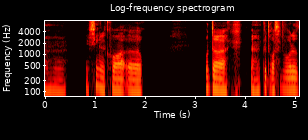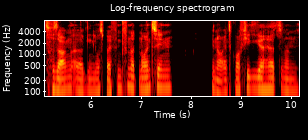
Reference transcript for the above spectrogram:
äh, nicht Single Core äh, runter äh, wurde sozusagen, äh, ging los bei 519, genau 1,4 Gigahertz, sondern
